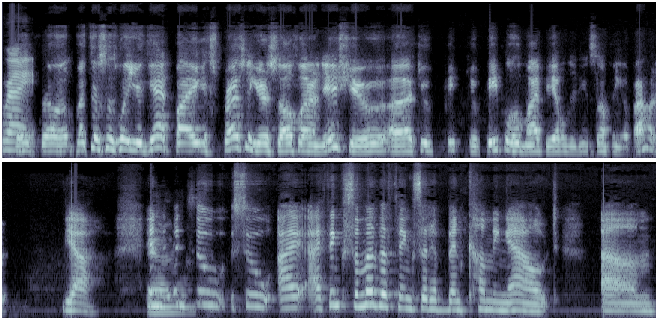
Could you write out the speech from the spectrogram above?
Right. So, but this is what you get by expressing yourself on an issue uh, to, to people who might be able to do something about it. Yeah. And, And- and so so I, I think some of the things that have been coming out, um,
